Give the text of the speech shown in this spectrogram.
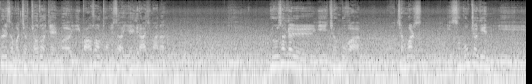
그래서 뭐 저, 저도 이제 뭐 이 방송을 통해서 얘기를 하지만은 이 윤석열 이 정부가 어, 정말 이 성공적인 이,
